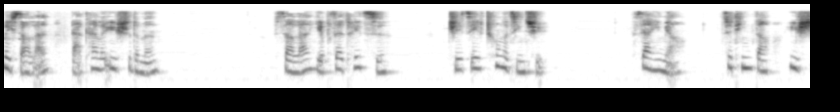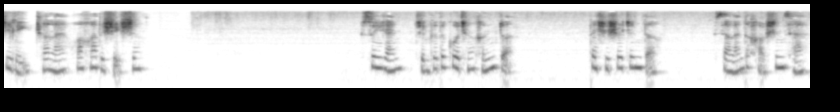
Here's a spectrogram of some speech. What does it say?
为小兰打开了浴室的门，小兰也不再推辞，直接冲了进去。下一秒，就听到浴室里传来哗哗的水声。虽然整个的过程很短，但是说真的，小兰的好身材，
